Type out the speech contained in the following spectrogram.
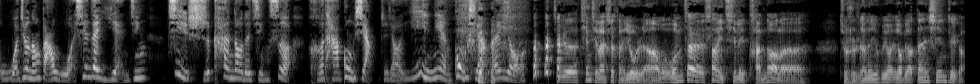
我就能把我现在眼睛。即时看到的景色和他共享，这叫意念共享。哎呦，这个听起来是很诱人啊！我我们在上一期里谈到了，就是人类要不要要不要担心这个？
